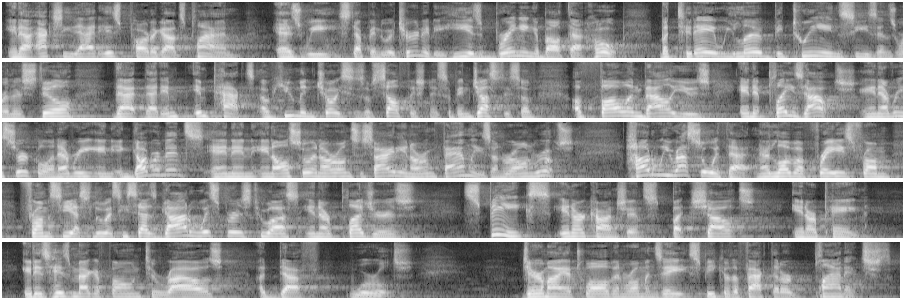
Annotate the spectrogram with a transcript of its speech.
And uh, actually, that is part of God's plan as we step into eternity. He is bringing about that hope. But today we live between seasons where there's still that, that Im- impact of human choices, of selfishness, of injustice, of, of fallen values, and it plays out in every circle, in every in, in governments, and in, in also in our own society, in our own families, under our own roofs. How do we wrestle with that? And I love a phrase from, from C.S. Lewis. He says, God whispers to us in our pleasures, speaks in our conscience, but shouts in our pain. It is his megaphone to rouse a deaf world. Jeremiah 12 and Romans 8 speak of the fact that our planet,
